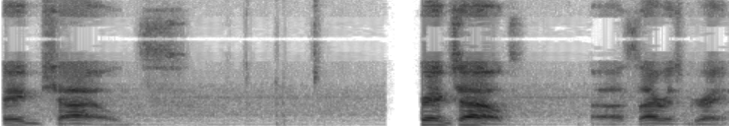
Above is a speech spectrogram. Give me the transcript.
Greg Childs. Greg Childs. Uh, Cyrus Gray.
